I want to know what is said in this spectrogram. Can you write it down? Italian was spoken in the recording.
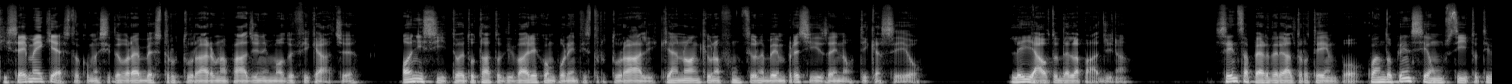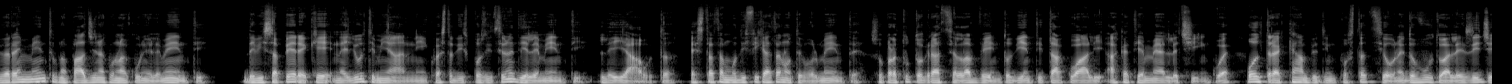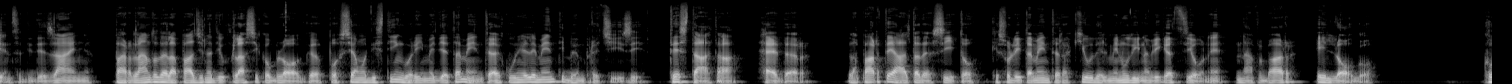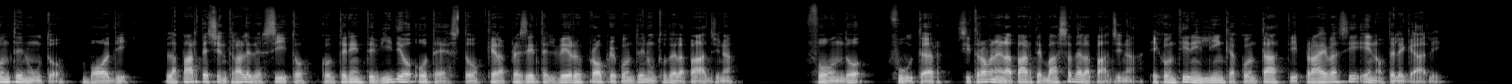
Ti sei mai chiesto come si dovrebbe strutturare una pagina in modo efficace? Ogni sito è dotato di varie componenti strutturali che hanno anche una funzione ben precisa in ottica SEO. Layout della pagina. Senza perdere altro tempo, quando pensi a un sito ti verrà in mente una pagina con alcuni elementi, Devi sapere che negli ultimi anni questa disposizione di elementi, layout, è stata modificata notevolmente, soprattutto grazie all'avvento di entità quali HTML5, oltre al cambio di impostazione dovuto alle esigenze di design. Parlando della pagina di un classico blog, possiamo distinguere immediatamente alcuni elementi ben precisi. Testata, header, la parte alta del sito, che solitamente racchiude il menu di navigazione, navbar, e il logo. Contenuto, body, la parte centrale del sito, contenente video o testo, che rappresenta il vero e proprio contenuto della pagina. Fondo, footer, si trova nella parte bassa della pagina e contiene il link a contatti, privacy e note legali.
